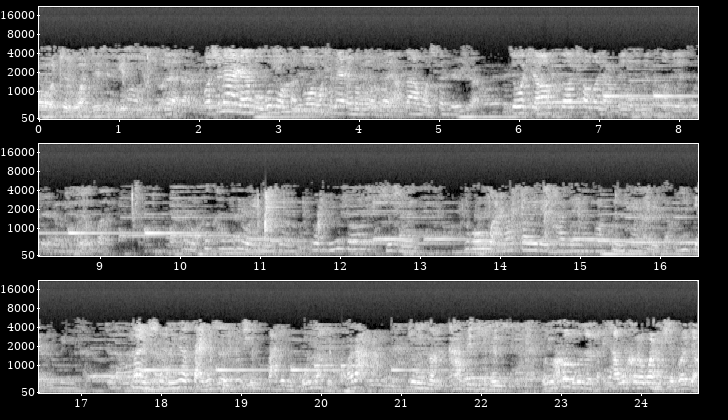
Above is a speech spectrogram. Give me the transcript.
哦，这我真是第一次听说。对，我身边的人我问过很多，我身边人都没有这样，但我确实是，就我只要喝超过两杯，我就会特别就是特别困。我喝咖啡对我也没作用，我不是说其实，如果我晚上喝一杯咖啡的话，不影响睡觉，一点都不影响。尤其是把这个功效给扩大了，就是那个咖啡提神。我有好多人说，哎呀，我喝了晚上睡不着觉。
